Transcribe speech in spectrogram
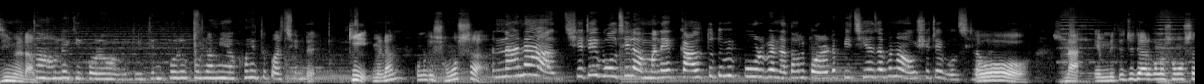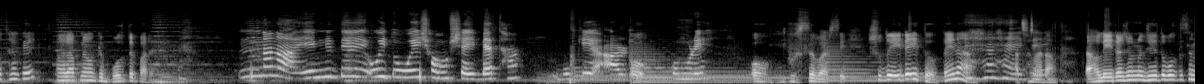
জি ম্যাডাম। তাহলে কি করে হবে? দুই দিন পরে করলে আমি এখনই তো পারছি না। কি ম্যাডাম কোনো কি সমস্যা? না না সেটাই বলছিলাম। মানে কাল তো তুমি পড়বে না তাহলে পড়াটা পিছিয়ে যাবে না? ও সেটাই বলছিলাম। ও না এমনিতে যদি আর কোনো সমস্যা থাকে তাহলে আপনি আমাকে বলতে পারেন। না না এমনিতে ওই তো ওই সমস্যাই ব্যথা। বুকে আর। কোমরে। ও বুঝতে পারছি। শুধু এটাই তো তাই না? হ্যাঁ হ্যাঁ আচ্ছা ম্যাডাম তাহলে এটার জন্য যেহেতু বলতেছেন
